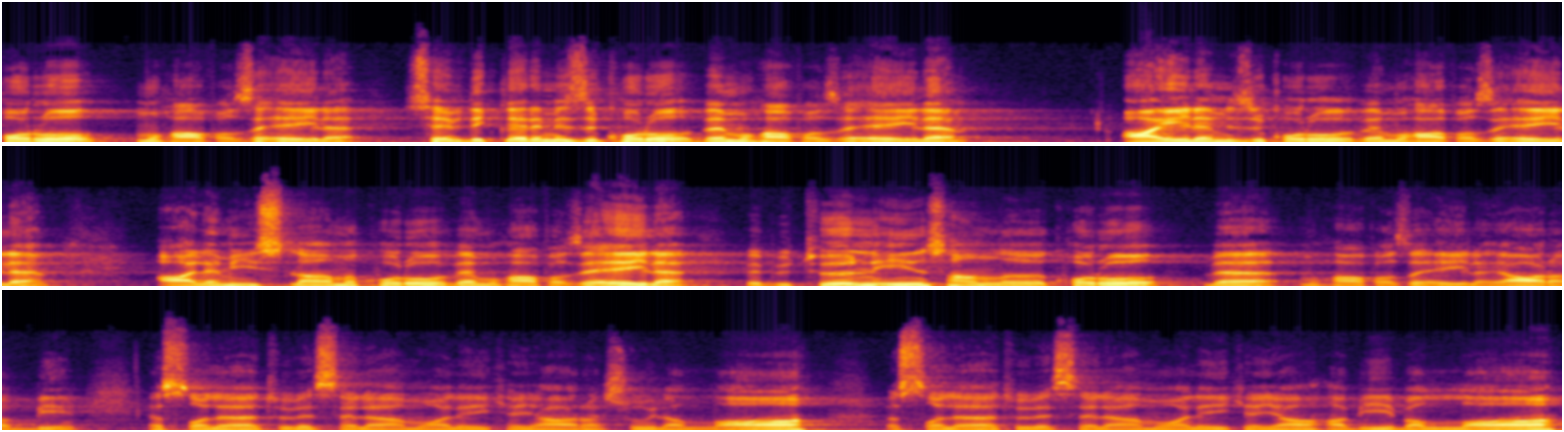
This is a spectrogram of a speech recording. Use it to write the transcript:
koru, muhafaza eyle. Sevdiklerimizi koru ve muhafaza eyle. Ailemizi koru ve muhafaza eyle. Alemi İslam'ı koru ve muhafaza eyle. Ve bütün insanlığı koru ve muhafaza eyle ya Rabbi. Es-salatu ve selamu aleyke ya Resulallah. Es-salatu ve selamu aleyke ya Habiballah.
